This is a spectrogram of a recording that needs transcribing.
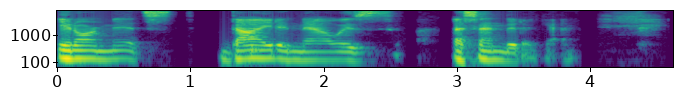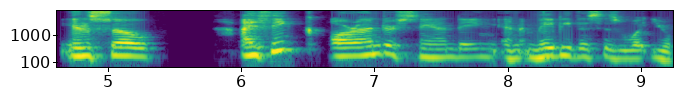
in our midst, died, and now is ascended again. And so I think our understanding, and maybe this is what you're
